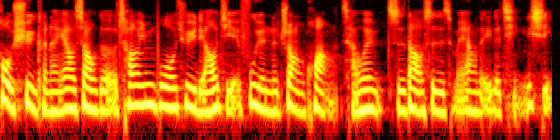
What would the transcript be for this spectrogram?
后续可能要照个超音波去了解复原的状况，才会知道是什么样的一个情形。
